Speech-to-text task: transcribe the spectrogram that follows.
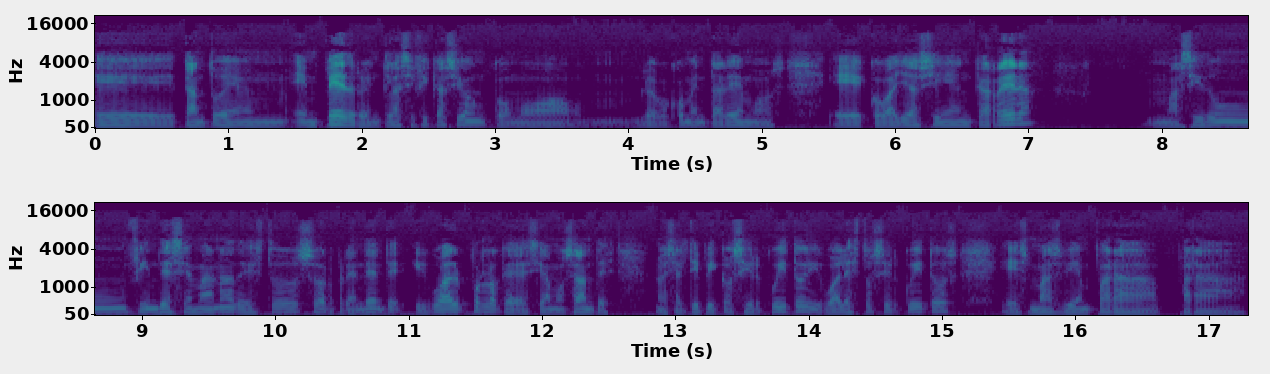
eh, tanto en, en, Pedro en clasificación como luego comentaremos eh, Kobayashi en carrera. Ha sido un fin de semana de estos sorprendente. Igual por lo que decíamos antes, no es el típico circuito, igual estos circuitos es más bien para, para,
